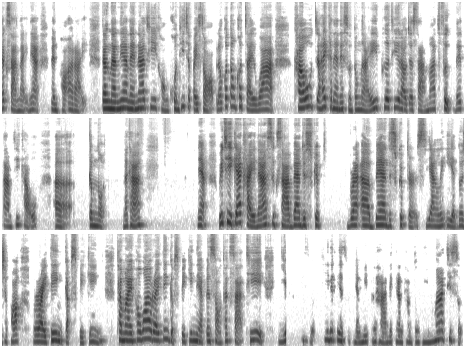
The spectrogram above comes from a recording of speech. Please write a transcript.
ทักษะไหนเนี่ยเป็นเพราะอะไร ดังนั้นเนี่ยในหน้าที่ของคนที่จะไปสอบเราก็ต้องเข้าใจว่าเขาจะให้คะแนนในส่วนตรงไหน เพื่อที่เราจะสามารถฝึกได้ตามที่เขาเอ่อกำหนดนะคะเนี่ยวิธีแก้ไขนะศึกษา Band Descript แบรเอ่อ Band Descriptors อย่างละเอียดโดยเฉพาะ Writing กับ Speaking ทำไม?เพราะว่า Writing กับ Speaking เนี่ยเป็นสองทักษะที่ยากที่สุดที่นักเรียนส่วนใหญ่มีปัญหาในการทำตรงนี้มากที่สุด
